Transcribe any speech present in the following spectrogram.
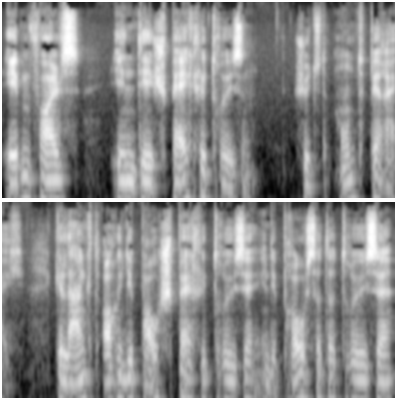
ebenfalls in die Speicheldrüsen, schützt Mundbereich, gelangt auch in die Bauchspeicheldrüse, in die Prostatadrüse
